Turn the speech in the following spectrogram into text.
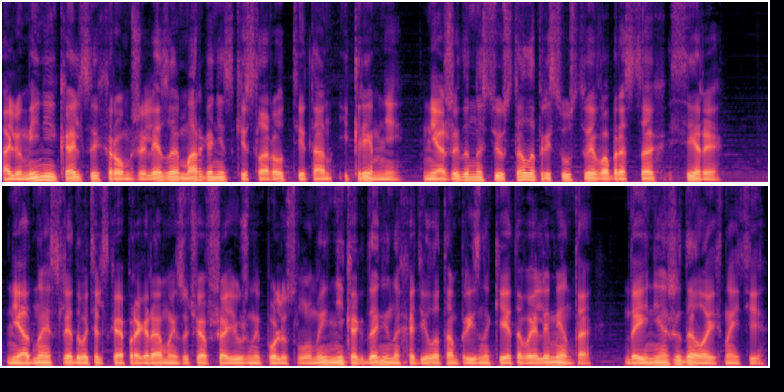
алюминий, кальций, хром, железо, марганец, кислород, титан и кремний. Неожиданностью стало присутствие в образцах серы, ни одна исследовательская программа, изучавшая Южный полюс Луны, никогда не находила там признаки этого элемента, да и не ожидала их найти.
